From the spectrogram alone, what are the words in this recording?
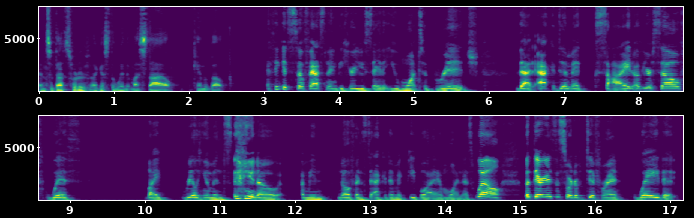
And so that's sort of, I guess, the way that my style came about. I think it's so fascinating to hear you say that you want to bridge that academic side of yourself with like real humans, you know. I mean, no offense to academic people, I am one as well, but there is a sort of different way that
